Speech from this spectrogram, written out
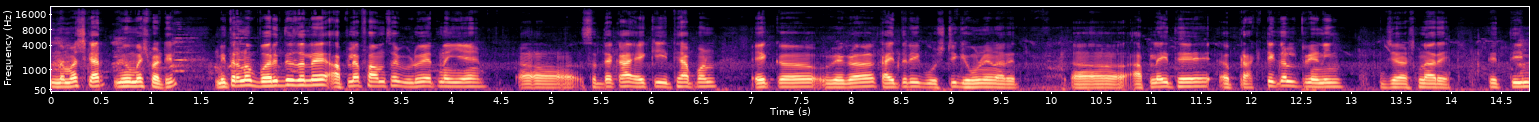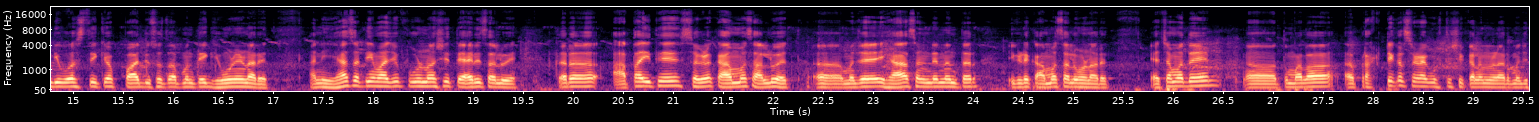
नमस्कार मी उमेश पाटील. मित्रांनो बरेच दिवस झाले आपल्या फार्मचा व्हिडिओ येत नाही आहे सध्या काय आहे की इथे आपण एक वेगळं काहीतरी गोष्टी घेऊन येणार आहेत. आपल्या इथे प्रॅक्टिकल ट्रेनिंग जे असणार आहे ते तीन दिवस ते किंवा पाच दिवसाचं आपण ते घेऊन येणार आहेत. आणि ह्यासाठी माझी पूर्ण अशी तयारी चालू आहे. तर आता इथे सगळं कामं चालू आहेत. म्हणजे ह्या संडेनंतर इकडे कामं चालू होणार आहेत. याच्यामध्ये तुम्हाला प्रॅक्टिकल सगळ्या गोष्टी शिकायला मिळणार. म्हणजे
